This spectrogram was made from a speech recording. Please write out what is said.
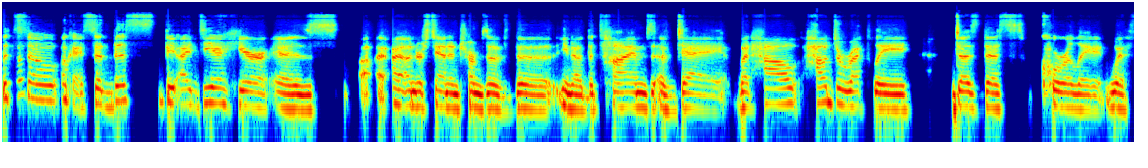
But so, okay, so this, the idea here is, I, I understand in terms of the, you know, the times of day, but how, how directly does this correlate with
